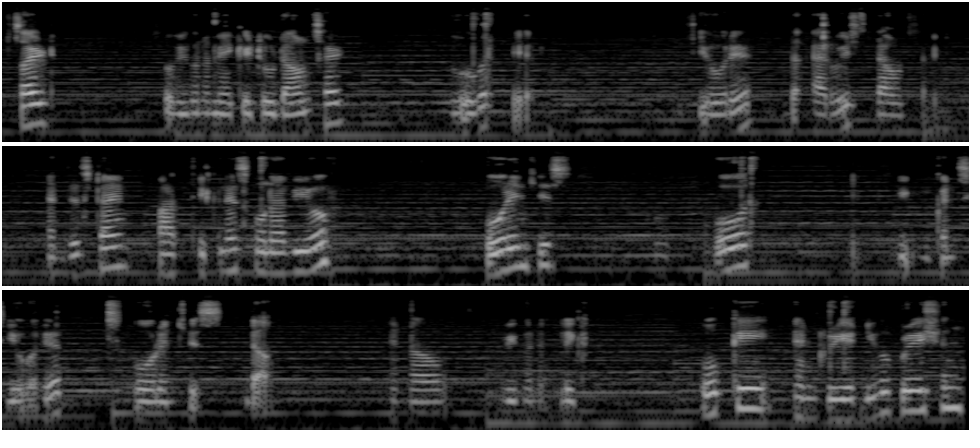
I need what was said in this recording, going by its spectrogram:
upside. So we're gonna make it to downside over here. See over here the arrow is downside. And this time our thickness gonna be of 4 inches. 4 you can see over here it's 4 inches down. And now we're gonna click ok and create new operation.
